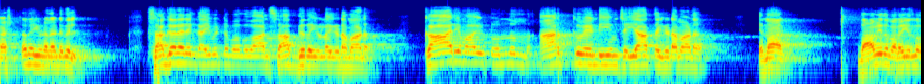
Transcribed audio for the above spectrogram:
കഷ്ടതയുടെ നടുവിൽ സകലരും കൈവിട്ടു പോകുവാൻ സാധ്യതയുള്ള ഇടമാണ്. കാര്യമായിട്ടൊന്നും ആർക്കു വേണ്ടിയും ചെയ്യാത്ത ഇടമാണ്. എന്നാൽ ദാവീദ് പറയുന്നു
